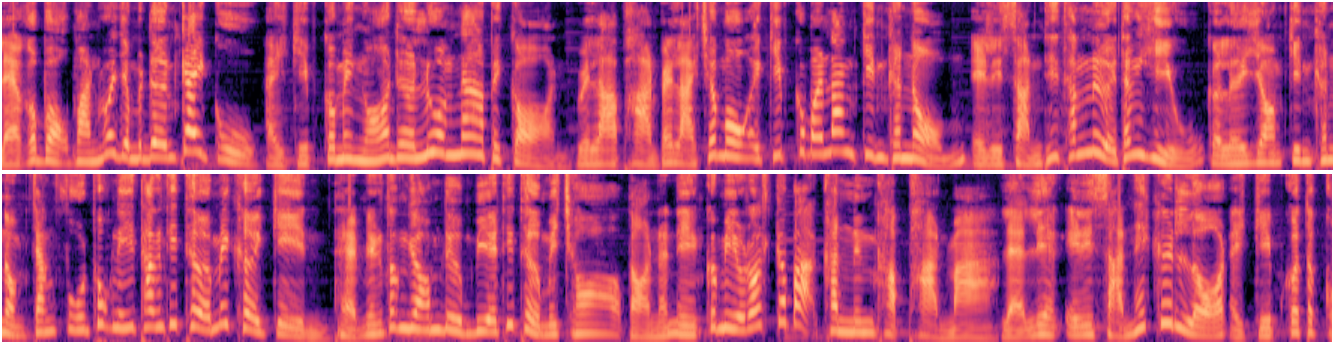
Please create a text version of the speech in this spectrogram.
แล้วก็บอกมันว่าอย่ามาเดินใกล้กู ไอกิฟก็ไม่ง้อเดินล่วงหน้าไปก่อน เวลาผ่านไปหลายชั่วโมงไอกิฟก็มานั่งกินขนม เอลิสันที่ทั้งเหนื่อยทั้งหิว ก็เลยยอมกินขนมจังฟูดพวกนี้ทั้งที่เธอไม่เคยกิน แถมยังต้องยอมดื่มเบียร์ที่เธอไม่ชอบ ตอนนั้นเองก็มีรถกระบะคันหนึ่งขับผ่านมา และเรียกเอลิสันให้ขึ้นรถ ไอกิฟก็ตะโก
